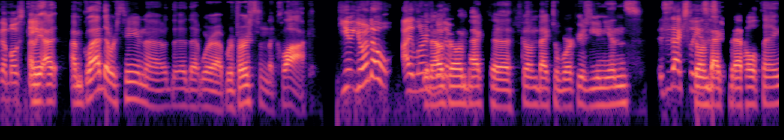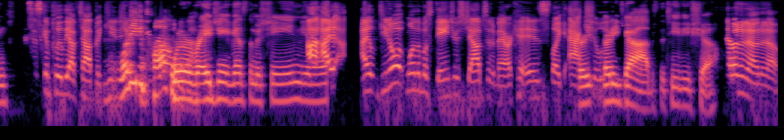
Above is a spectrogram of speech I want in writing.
the most. I mean, I, I'm glad that we're seeing uh, the, that we're uh, reversing the clock. you you know? I learned You learned know, what a- going back to going back to workers' unions, this is actually going this, back is, to that whole thing. this is completely off topic. You- What are you talking about? We were about? raging against the machine. You know, I, I I do you know what one of the most dangerous jobs in America is? Like 30, actually, Dirty Jobs, the TV show. no, no, no, no, no.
